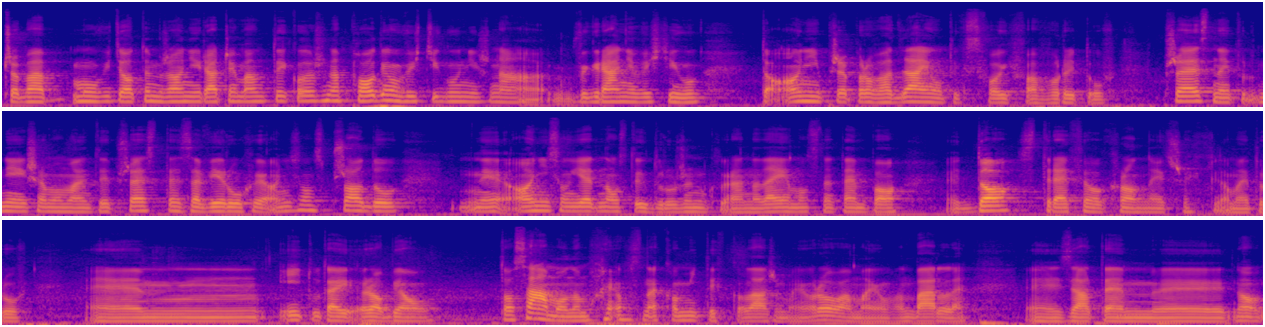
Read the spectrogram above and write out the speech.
trzeba mówić o tym, że oni raczej mają tutaj kolarzy na podium wyścigu niż na wygranie wyścigu, to oni przeprowadzają tych swoich faworytów przez najtrudniejsze momenty, przez te zawieruchy. Oni są z przodu, y, oni są jedną z tych drużyn, która nadaje mocne tempo y, do strefy ochronnej 3 km. I tutaj robią to samo, no mają znakomitych kolarzy, mają Roa, mają Van Barle, e, zatem e, no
